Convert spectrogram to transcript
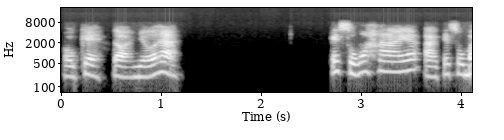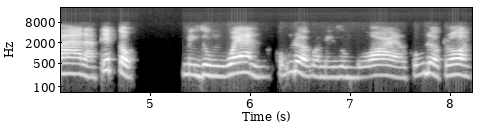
Ok rồi nhớ ha. Cái số 2 á à cái số 3 là tiếp tục. Mình dùng when cũng được và mình dùng while cũng được luôn.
